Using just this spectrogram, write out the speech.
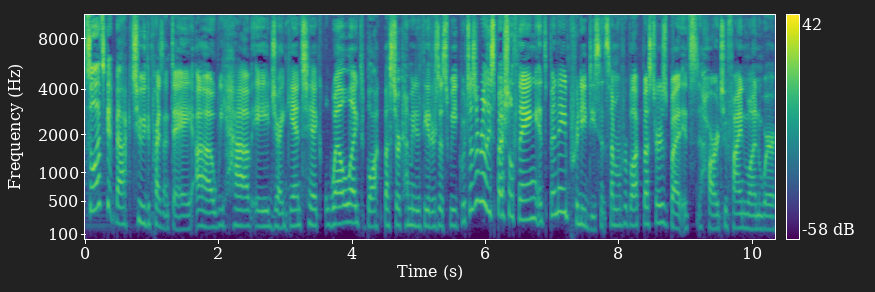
So let's get back to the present day. Uh, we have a gigantic, well liked blockbuster coming to theaters this week, which is a really special thing. It's been a pretty decent summer for blockbusters, but it's hard to find one where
